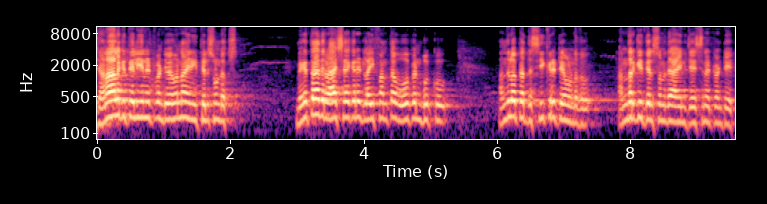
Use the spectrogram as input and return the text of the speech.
జనాలకి తెలియనటువంటి ఏమన్నా ఆయనకి తెలిసి ఉండొచ్చు. మిగతాది రాజశేఖర రెడ్డి లైఫ్ అంతా ఓపెన్ బుక్. అందులో పెద్ద సీక్రెట్ ఏమి ఉండదు. అందరికీ తెలుసున్నది ఆయన చేసినటువంటి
